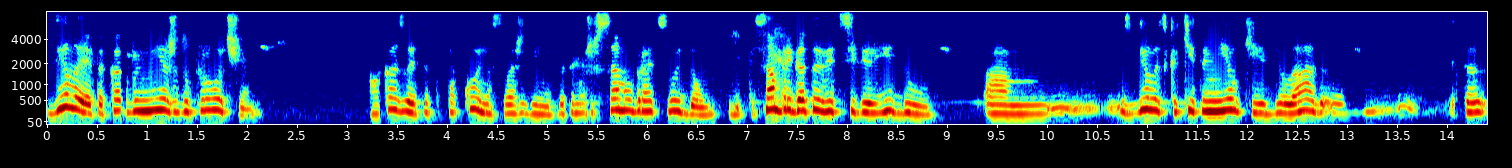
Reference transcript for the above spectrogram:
делая это как бы между прочим. А оказывается, это такое наслаждение, когда ты можешь сам убрать свой дом, сам приготовить себе еду, сделать какие-то мелкие дела, это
